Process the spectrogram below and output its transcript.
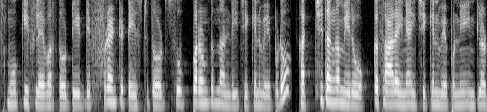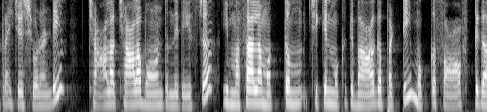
స్మోకీ ఫ్లేవర్ తోటి డిఫరెంట్ టేస్ట్ తోటి సూపర్ ఉంటుందండి ఈ చికెన్ వేపుడు. ఖచ్చితంగా మీరు ఒక్కసారి అయినా ఈ చికెన్ వేపుడిని ఇంట్లో ట్రై చేసి చూడండి. చాలా చాలా బాగుంటుంది టేస్ట్. ఈ మసాలా మొత్తం చికెన్ ముక్కకి బాగా పట్టి ముక్క సాఫ్ట్గా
